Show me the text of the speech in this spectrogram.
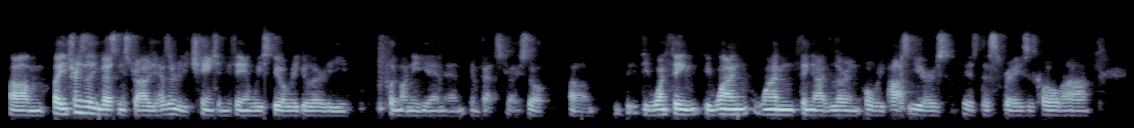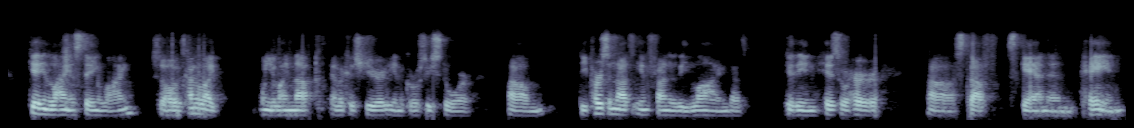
Um, but in terms of investing strategy, hasn't really changed anything. We still regularly put money in and invest, right? So um, the, the, one thing, the one one thing I've learned over the past years is this phrase is called uh, "get in line and stay in line." So it's kind of like when you line up at a cashier in a grocery store. Um, the person that's in front of the line that's getting his or her uh, stuff scanned and paying,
